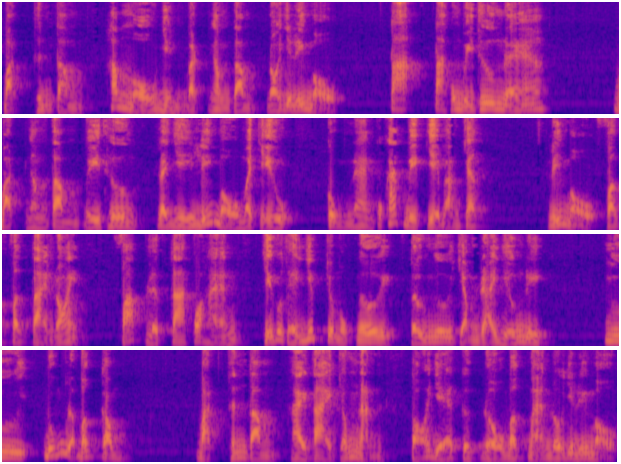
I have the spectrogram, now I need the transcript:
Bạch Thính Tâm hâm mộ nhìn Bạch Ngâm Tâm nói với Lý Mộ, ta, ta cũng bị thương nè. Bạch Ngâm Tâm bị thương là vì Lý Mộ mà chịu, cùng nàng có khác biệt về bản chất. Lý Mộ phật phật tài nói, pháp lực ta có hạn, chỉ có thể giúp cho một người, tự ngươi chậm rãi dưỡng đi. Ngươi đúng là bất công. Bạch Thính Tâm hai tay chống nạnh, tỏ vẻ cực độ bất mãn đối với Lý Mộ.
